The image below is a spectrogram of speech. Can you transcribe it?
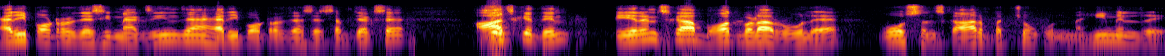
हैरी पॉटर जैसी मैगजीन्स हैं हैरी पॉटर जैसे सब्जेक्ट्स हैं। आज के दिन पेरेंट्स का बहुत बड़ा रोल है वो संस्कार बच्चों को नहीं मिल रहे।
